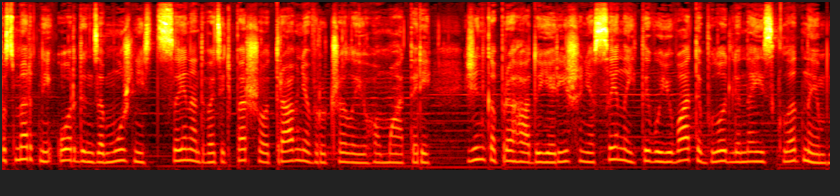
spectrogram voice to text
Посмертний орден за мужність сина 21 травня вручили його матері. Жінка пригадує, рішення сина йти воювати було для неї складним,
